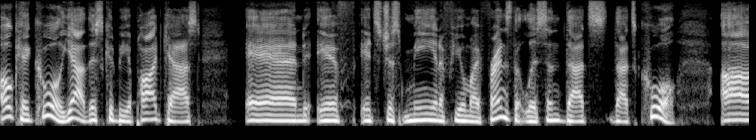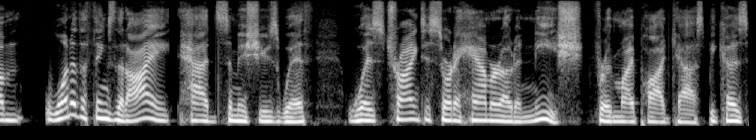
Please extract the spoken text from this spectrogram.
okay, cool. Yeah, this could be a podcast. And if it's just me and a few of my friends that listen, that's that's cool. Um, one of the things that I had some issues with was trying to sort of hammer out a niche for my podcast because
